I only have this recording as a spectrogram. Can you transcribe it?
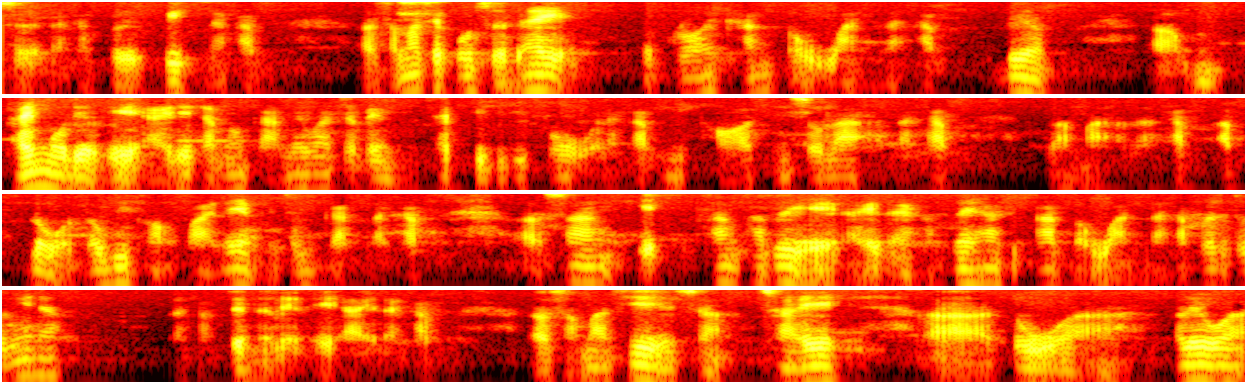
เซิร์ชนะครับหรือควิกนะครับสามารถใช้โปรเซิร์ชได้ 600 ครั้งต่อวันนะครับ เลือกเอ่อใช้โมเดล AI ได้ตามต้องการไม่ว่าจะเป็น ChatGPT-4 นะครับมี Cos มี Solar นะครับสามานะครับอัปโหลดแล้ววิเคราะห์ไฟล์ได้อย่างไม่จำกัดนะครับสร้างเอกสร้างภาพด้วย AI นะครับได้ 50 ภาพต่อวันนะครับก็คือตัวนี้นะนะครับ Generate AI นะครับ เราสามารถที่จะใช้ตัวเรียกว่า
